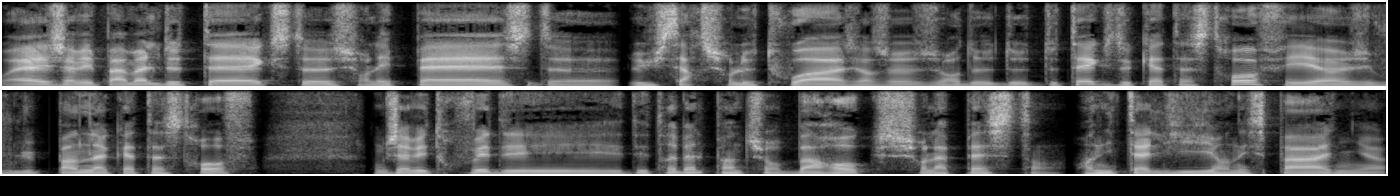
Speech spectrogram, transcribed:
Ouais, j'avais pas mal de textes euh, sur les pestes, euh, le hussard sur le toit, ce genre de, de, de textes de catastrophe, et j'ai voulu peindre la catastrophe. Donc j'avais trouvé des, des, très belles peintures baroques sur la peste hein, en Italie, en Espagne.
